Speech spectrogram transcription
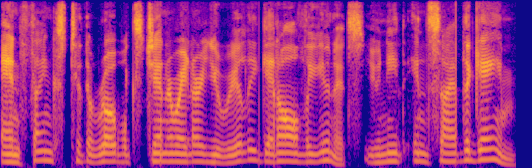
And thanks to the Robux generator you really get all the units you need inside the game.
